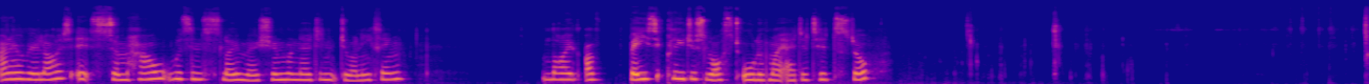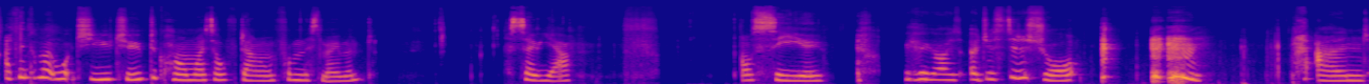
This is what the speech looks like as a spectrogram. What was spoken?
and I realised it somehow was in slow motion when I didn't do anything. Like, I've basically just lost all of my edited stuff. I think I might watch YouTube to calm myself down from this moment. So, yeah. I'll see you. Okay, guys, I just did a short. and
